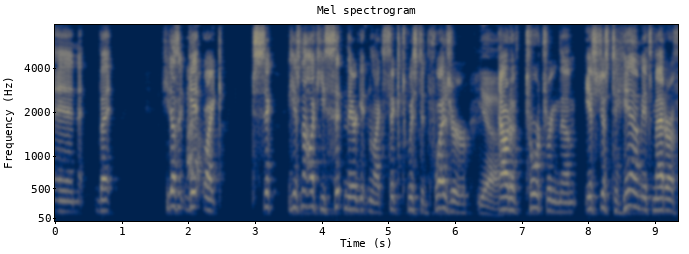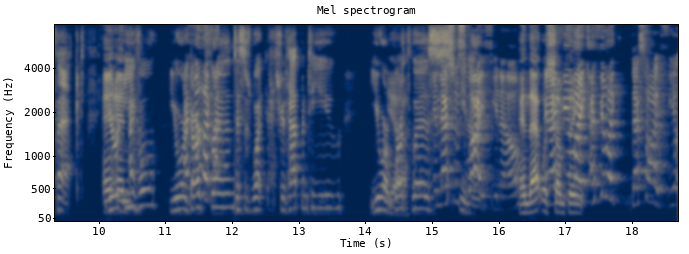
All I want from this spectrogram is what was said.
and but he doesn't get like sick. He's not like he's sitting there getting like sick, twisted pleasure yeah. out of torturing them. It's just to him, it's matter of fact. And, You're and evil. You're I dark like I- friends. This is what should happen to you. You are Yeah. worthless. and that's just you know. life, you know. and that was and something. I feel like I feel like that's how I feel.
